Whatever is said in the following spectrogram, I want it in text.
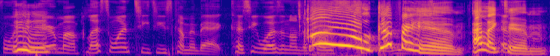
for Mm-hmm. the Paramount Plus one, TT's coming back because he wasn't on the. Oh, good for him. I liked him.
